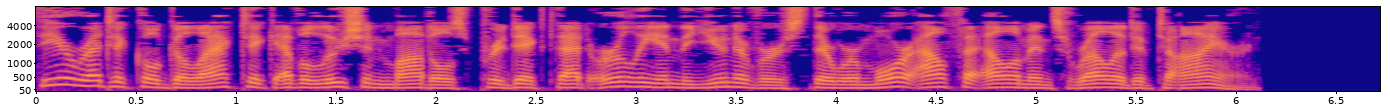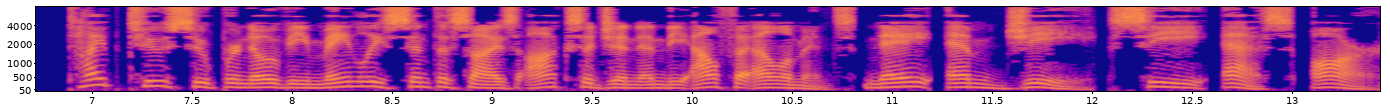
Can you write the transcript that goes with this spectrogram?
Theoretical galactic evolution models predict that early in the universe there were more alpha elements relative to iron. Type II supernovae mainly synthesize oxygen and the alpha elements Na, Mg, C, S, R,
